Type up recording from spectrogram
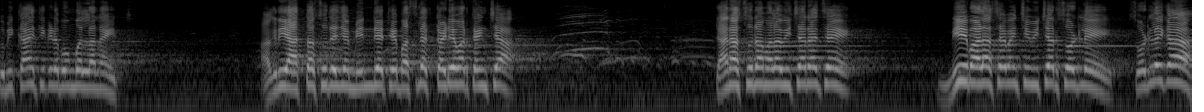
तुम्ही काय तिकडे बोंबलला नाहीत? अगदी आता सुद्धा जे मिंदे ते बसलेत कडेवर त्यांच्या. त्यांना सुद्धा मला विचारायचंय मी बाळासाहेबांचे विचार सोडले. सोडले का?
